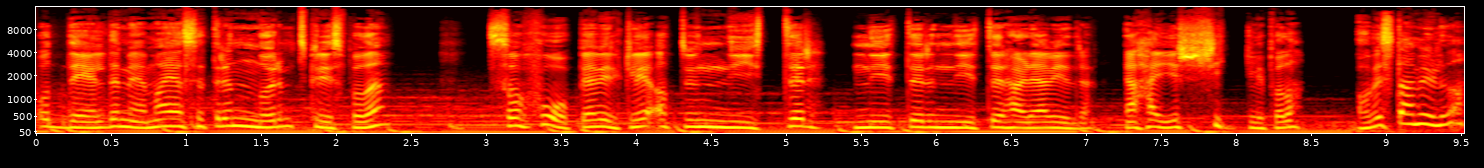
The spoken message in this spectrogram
og del det med meg. Jeg setter enormt pris på det så håper jeg virkelig at du nyter, nyter, nyter helga videre. Jeg heier skikkelig på deg. Hva hvis det er mulig, da?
